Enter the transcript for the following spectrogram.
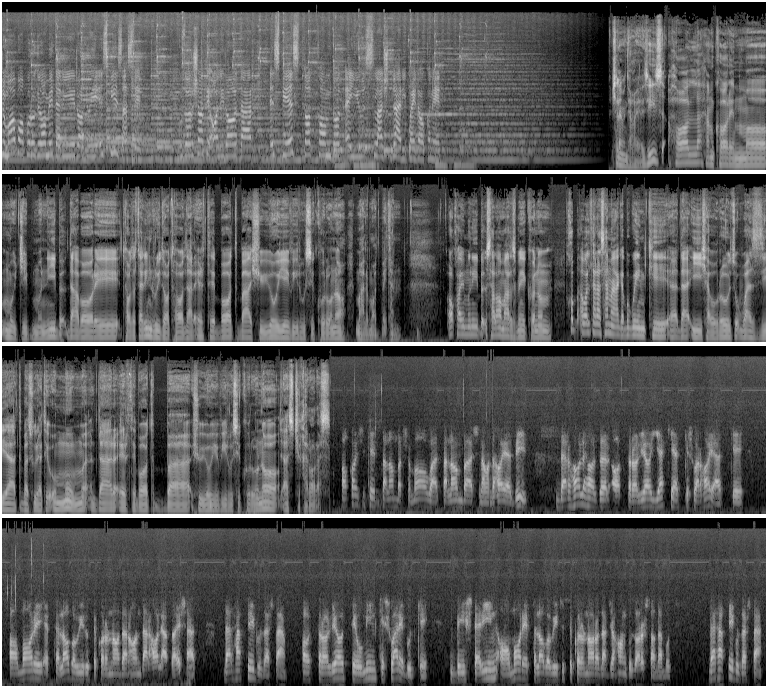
شما با پروگرام دری رادیوی SBS هستید. گزارشات عالی را در sbs.com.au دری پیدا کنید. شنونده های عزیز حال همکار ما مجیب منیب درباره تازه ترین رویدادها در ارتباط با شیوع ویروس کرونا معلومات میتن آقای منیب سلام عرض می کنم خب اولتر از همه اگر بگوین که در ای شب و روز وضعیت به صورت عموم در ارتباط با شیوع ویروس کرونا از چی قرار است؟ آقای شکیب سلام بر شما و سلام به شنونده های عزیز در حال حاضر استرالیا یکی از کشورهایی است که آمار ابتلا به ویروس کرونا در آن در حال افزایش است در هفته گذشته استرالیا سومین کشور بود که بیشترین آمار ابتلا به ویروس کرونا را در جهان گزارش داده بود. در هفته گذشته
